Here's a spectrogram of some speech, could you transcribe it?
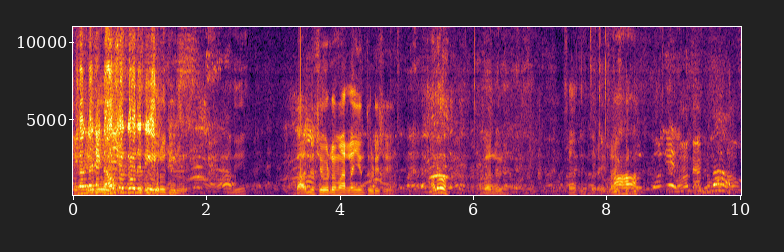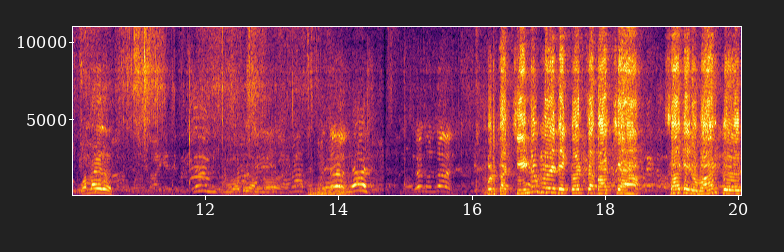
संघाची धाव संख्या होती बालून शेवटला मारला येईन थोडेसे. हॅलो. बालून. सांगतो बरं लाईव्ह कोणला गेलो पुढचा चेंडू घेऊन येते कटचा बादशाह. साजन वाडकर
